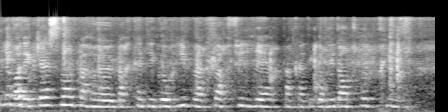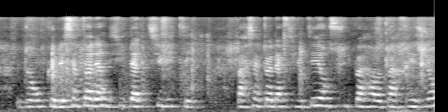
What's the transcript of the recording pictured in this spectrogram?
Il y aura des classements par, euh, par catégorie, par, par filière, par catégorie d'entreprise. Donc les secteurs d'acti- d'activité. Par secteur d'activité, ensuite par, euh, par région.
